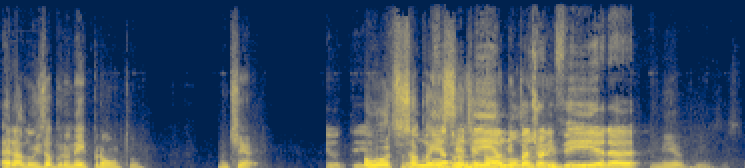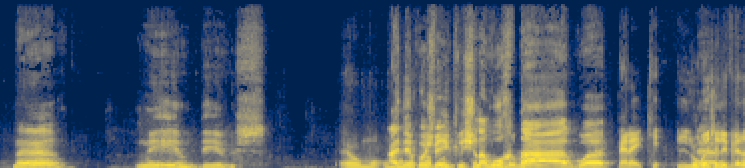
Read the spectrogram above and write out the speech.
era a Luísa Brunet e pronto. Não tinha. Meu Deus. O outro só conhecia de Brunet, nome Luma de também. Oliveira, Meu Deus do céu. né? Meu Deus. É, o, mu- o Aí depois acabou. veio Cristina Mortágua. Pera aí, que Luma É. de Oliveira,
